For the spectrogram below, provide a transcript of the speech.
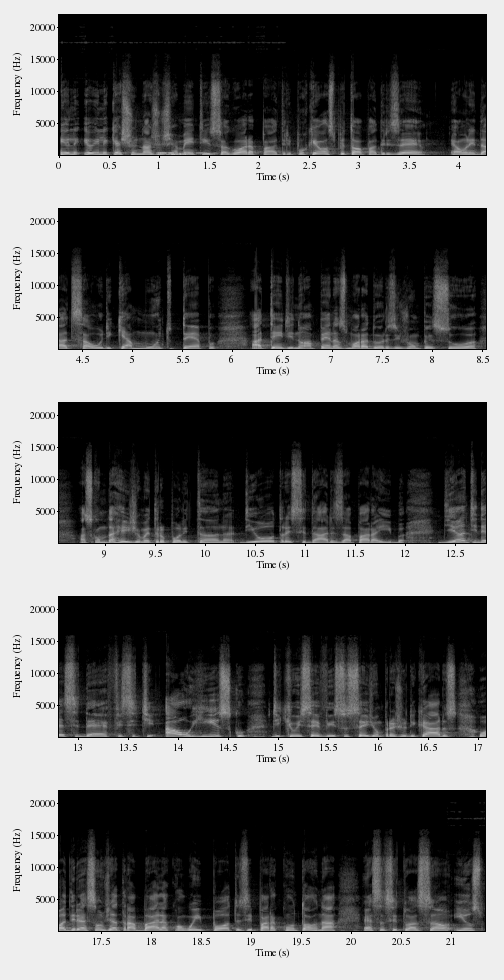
Eu ia questionar justamente isso agora, padre, porque o Hospital Padre Zé é uma unidade de saúde que há muito tempo atende não apenas moradores de João Pessoa, mas como da região metropolitana, de outras cidades da Paraíba. Diante desse déficit, há o risco de que os serviços sejam prejudicados ou a direção já trabalha com alguma hipótese para contornar essa situação e, os,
